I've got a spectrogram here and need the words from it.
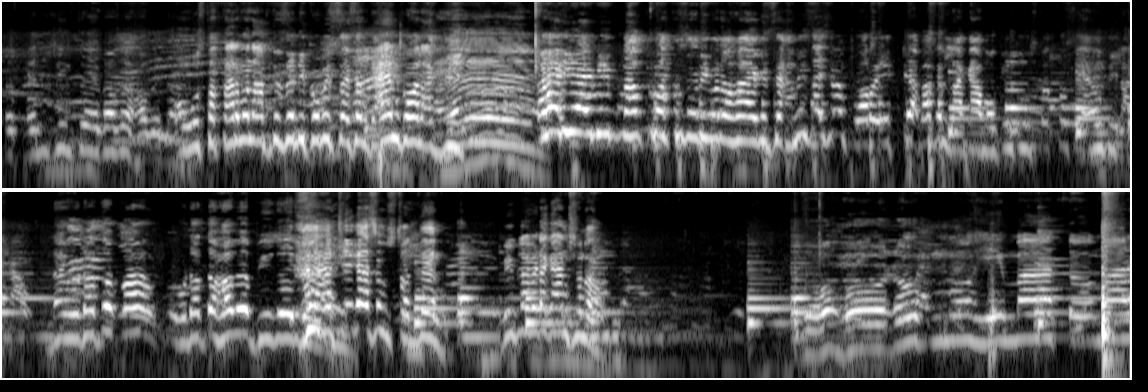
তো ফিনিশিং তো এভাবে হবে না। অবস্থা তার মানে আপনি যদি কবি চাইছেন গায়ন করা লাগবে। হ্যাঁ। এই এই বিপ্লব তোমার জরিমানা হয়ে গেছে। আমি চাইছিলাম পরে একটু আমাকে লাগাবো কিন্তু উস্তাদ তো সেরকমই লাগাও। না ওটা তো ওটা তো হবে বিজয়ের হ্যাঁ ঠিক আছে উস্তাদ দেন। বিপ্লব একটা গান শোনাও। রূপ মহিমা তোমার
